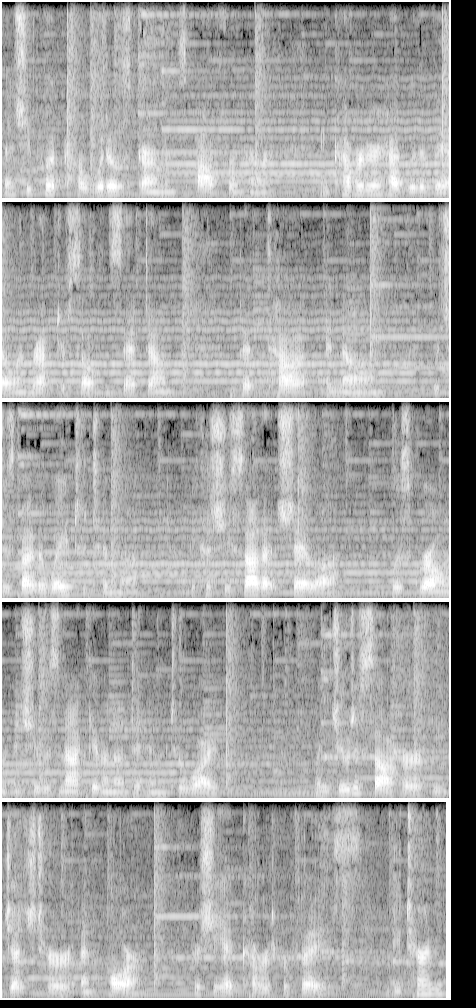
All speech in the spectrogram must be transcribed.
Then she put her widow's garments off from her, and covered her head with a veil, and wrapped herself, and sat down in Petah Enaim, which is by the way to Timnah, because she saw that Shelah was grown, and she was not given unto him to wife. When Judah saw her, he judged her an whore for she had covered her face. And he turned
